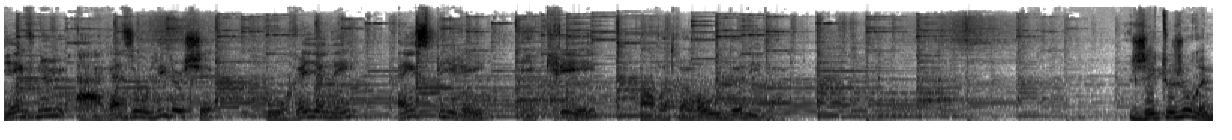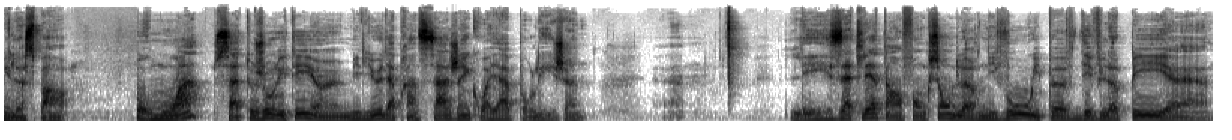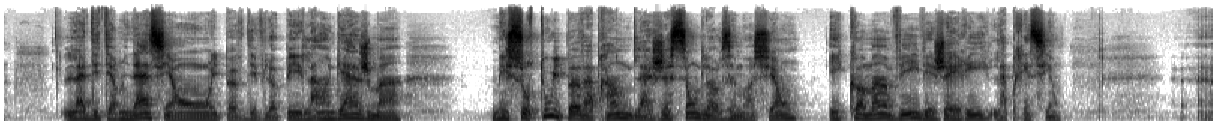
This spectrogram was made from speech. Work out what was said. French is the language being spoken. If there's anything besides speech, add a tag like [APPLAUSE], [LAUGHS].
Bienvenue à Radio Leadership pour rayonner, inspirer et créer dans votre rôle de leader. J'ai toujours aimé le sport. Pour moi, ça a toujours été un milieu d'apprentissage incroyable pour les jeunes. Euh, les athlètes, en fonction de leur niveau, ils peuvent développer euh, la détermination, ils peuvent développer l'engagement, mais surtout, ils peuvent apprendre la gestion de leurs émotions et comment vivre et gérer la pression. Euh,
